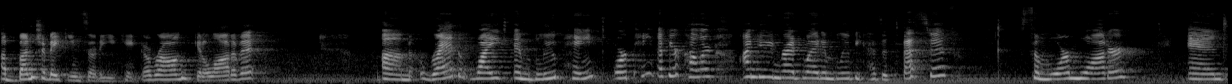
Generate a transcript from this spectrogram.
a bunch of baking soda. You can't go wrong, get a lot of it. Um, red, white, and blue paint, or paint of your color. I'm doing red, white, and blue because it's festive. Some warm water, and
